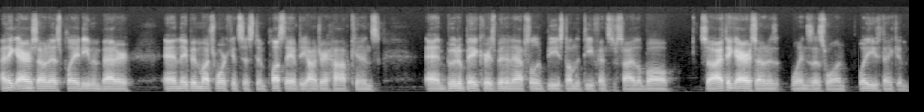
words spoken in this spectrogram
I think Arizona has played even better and they've been much more consistent. Plus, they have DeAndre Hopkins, and Budda Baker has been an absolute beast on the defensive side of the ball. So I think Arizona wins this one. What are you thinking?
